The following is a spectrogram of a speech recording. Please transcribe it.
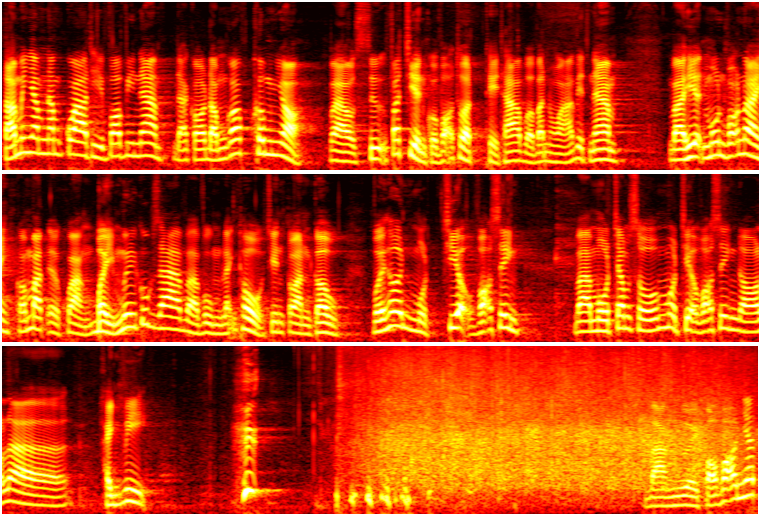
85 năm qua thì Võ Việt Nam đã có đóng góp không nhỏ vào sự phát triển của võ thuật, thể thao và văn hóa Việt Nam. Và hiện môn võ này có mặt ở khoảng 70 quốc gia và vùng lãnh thổ trên toàn cầu với hơn 1 triệu võ sinh. Và một trong số 1 triệu võ sinh đó là Khánh Vị Và người có võ nhất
